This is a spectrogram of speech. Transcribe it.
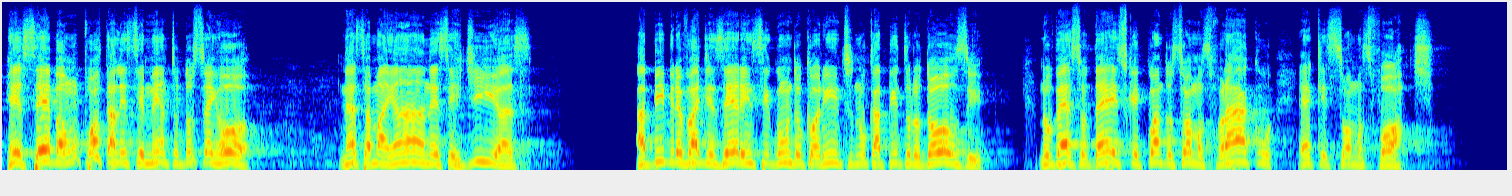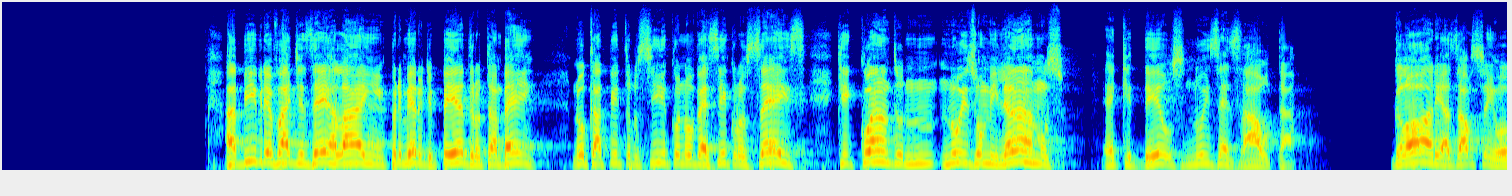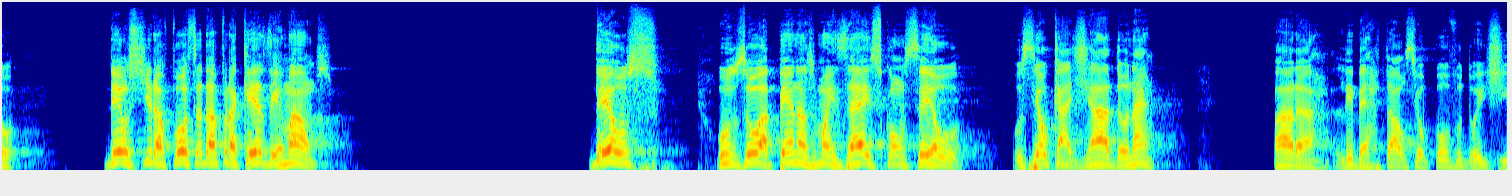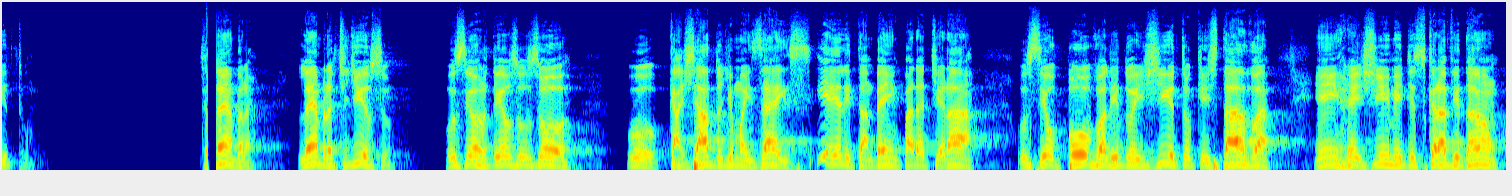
Receba um fortalecimento do Senhor. Nessa manhã, nesses dias. A Bíblia vai dizer em 2 Coríntios, no capítulo 12, no verso 10, que quando somos fracos é que somos fortes. A Bíblia vai dizer lá em 1 de Pedro também, no capítulo 5, no versículo 6, que quando nos humilhamos é que Deus nos exalta. Glórias ao Senhor. Deus tira a força da fraqueza, irmãos. Deus usou apenas Moisés com o seu o seu cajado, né? Para libertar o seu povo do Egito. Você lembra? Lembra-te disso? O Senhor Deus usou o cajado de Moisés e ele também para tirar o seu povo ali do Egito que estava em regime de escravidão.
